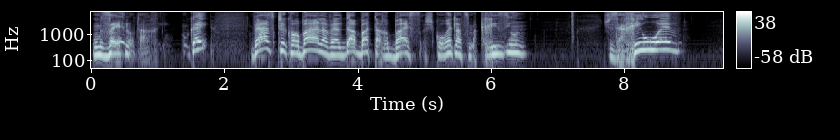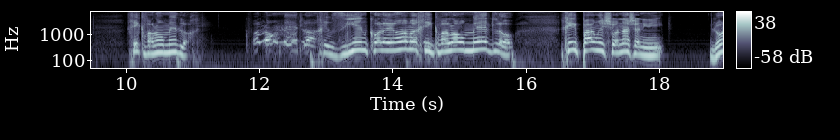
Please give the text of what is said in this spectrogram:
הוא מזיין אותה, אחי, אוקיי? ואז כשכבר באה אליו ילדה בת 14 שקוראת לעצמה קריזיון, שזה הכי הוא אוהב, אחי, כבר לא עומד לו, אחי. כבר לא עומד לו, אחי, הוא זיין כל היום, אחי, כבר לא עומד לו. אחי, פעם ראשונה שאני לא,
